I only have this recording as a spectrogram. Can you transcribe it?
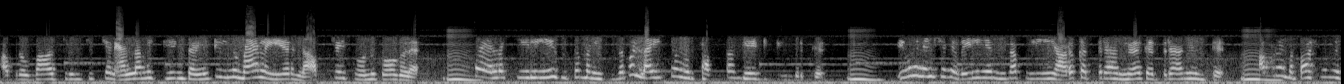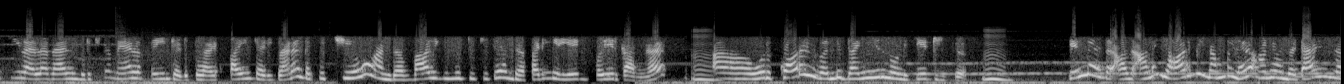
அப்புறம் பாத்ரூம் கிச்சன் எல்லாமே கிளீன் பண்ணிட்டு இன்னும் மேல ஏறல. அப்சைஸ் ஒண்ணு போகல. எல்லாம் கீழேயே சுத்தம் பண்ணிட்டு இருந்தப்ப லைட்டா ஒரு சத்தம் கேட்டுட்டு இருந்திருக்கு. இவங்க நினைச்சாங்க? வெளியே இருந்தா பிள்ளை யாரோ கத்துறாங்க கத்துறாங்கன்ட்டு. அப்புறம் அந்த பசங்க கீழே எல்லாம் வேலை முடிச்சுட்டு மேல பெயிண்ட் அடிக்கலாம் பெயிண்ட் அடிக்கலாம்னு அந்த குச்சியும் அந்த வாலிகையும் தூக்கிட்டு அந்த படியில ஏறி போயிருக்காங்க. ஒரு குரல் வந்து கண்ணீர்னு ஒண்ணு கேட்டிருக்கு. என்ன ஆனா யாருமே நம்பல. ஆனா அந்த டைம்ல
